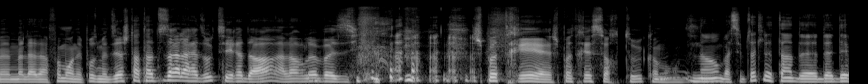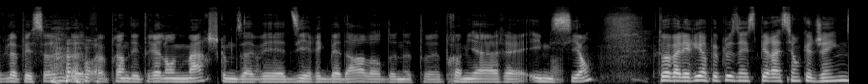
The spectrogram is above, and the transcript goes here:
la dernière fois, mon épouse me dit Ah, Je t'ai entendu dire à la radio que tu irais dehors, alors là, vas-y. Je suis pas très, je suis pas très sorteux, comme on dit. Non, ben, c'est peut-être le temps de, de développer ça, de prendre des très longues marches, comme nous avait dit Éric Bédard lors de notre première euh, émission. Toi, Valérie, un peu plus d'inspiration que James?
